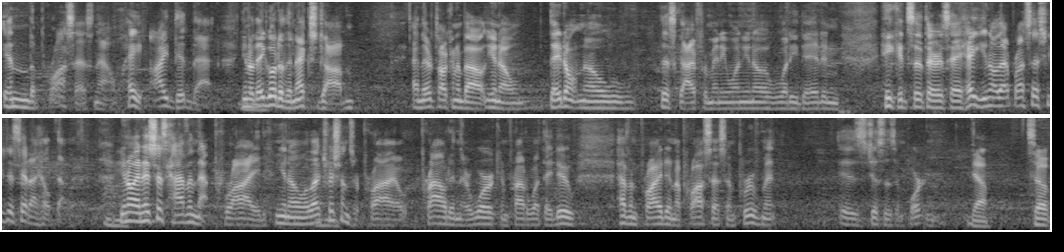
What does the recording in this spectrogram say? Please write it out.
in the process now. Hey, I did that. You know, they go to the next job and they're talking about, you know, they don't know this guy from anyone, you know, what he did. And he could sit there and say, hey, you know, that process you just did, I helped out with it. You know, and it's just having that pride. You know, electricians are proud, proud in their work and proud of what they do. Having pride in a process improvement is just as important. Yeah. So,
